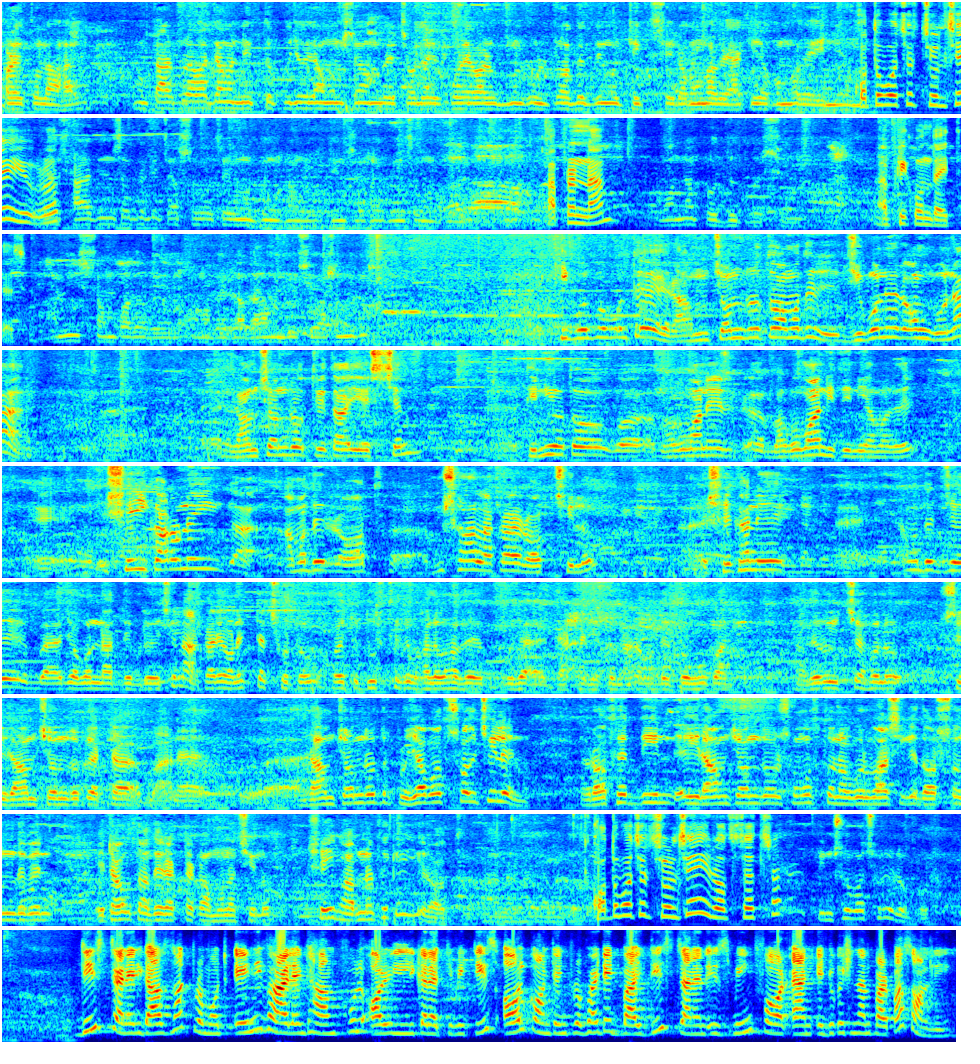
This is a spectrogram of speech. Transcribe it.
ঘরে তোলা হয়। এবং তারপরে আবার যেমন নিত্য পুজো যেমন সে আমাদের চলে পরে আবার উল্টোদের দিনও ঠিক সেরকমভাবে একই রকমভাবে এই নিয়ম। কত বছর চলছে এই সাড়ে তিনশো থেকে চারশো বছরের মধ্যে মোটামুটি তিনশো সাড়ে মধ্যে আপনার নাম? আমার নাম প্রদ্যুৎ গোস্বামী। আপনি কোন দায়িত্বে আছেন? আমি সম্পাদক এই আমাদের রাধারামন্দির সেবা সমিতি। কি বলব বলতে রামচন্দ্র তো আমাদের জীবনের অঙ্গ না? রামচন্দ্র ত্রেতায় এসছেন। তিনিও তো ভগবানের ভগবানই তিনি আমাদের। সেই কারণেই আমাদের রথ বিশাল আকারের রথ ছিল। সেখানে আমাদের যে জগন্নাথ দেব রয়েছেন আকারে অনেকটা ছোট হয়তো দূর থেকে ভালোভাবে বোঝা দেখা যেত না আমাদের প্রভুপাদ। তাদেরও ইচ্ছা হলো শ্রী রামচন্দ্রকে একটা মানে রামচন্দ্র তো প্রজাবৎসল ছিলেন। রথের দিন এই রামচন্দ্র সমস্ত নগরবাসীকে দর্শন দেবেন এটাও তাদের একটা কামনা ছিল। সেই ভাবনা থেকেই রথ আনা হয় আমাদের। কত বছর চলছে এই রথযাত্রা? তিনশো বছরের ওপর। This channel does not promote any violent, harmful, or illegal activities. All content provided by this channel is meant for an educational purpose only.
